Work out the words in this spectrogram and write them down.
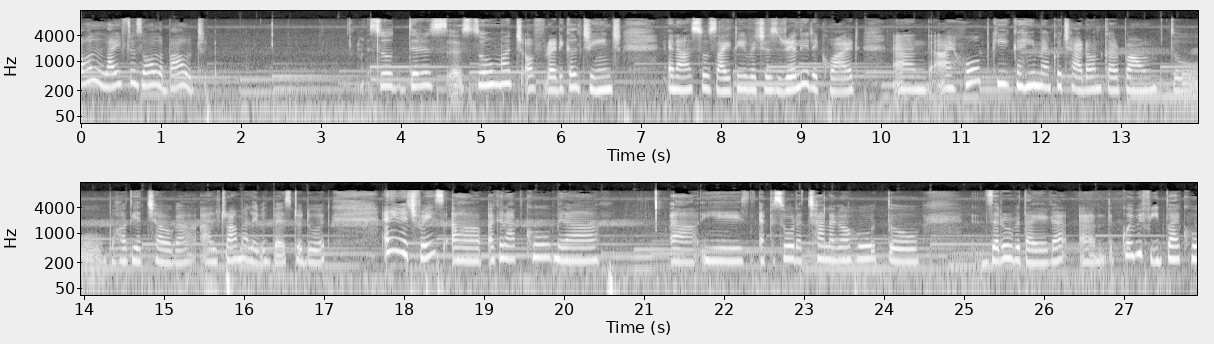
all life is all about there is uh, so much of radical change in our society which is really required. And I hope कि कहीं मैं कुछ एड ऑन कर पाऊँ तो बहुत ही अच्छा होगा। I try my level best to do it any which ways अगर आपको मेरा ये एपिसोड अच्छा लगा हो तो ज़रूर बताइएगा। एंड कोई भी फीडबैक हो,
